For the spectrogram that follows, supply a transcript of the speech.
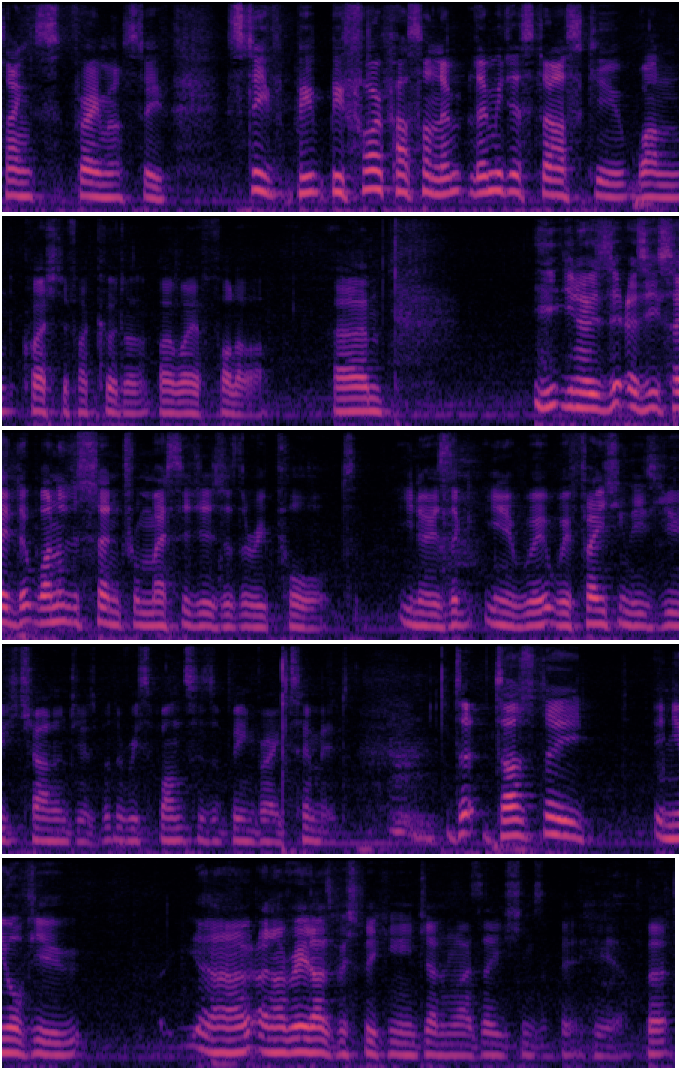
Thanks very much, Steve. Steve, be, before I pass on, let, let, me just ask you one question, if I could, uh, by way of follow-up. Um, you, you, know, as, as, you said, that one of the central messages of the report, you know, is that you know we're, we're facing these huge challenges, but the responses have been very timid. D does the, in your view, uh, and I realise we're speaking in generalisations a bit here, but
